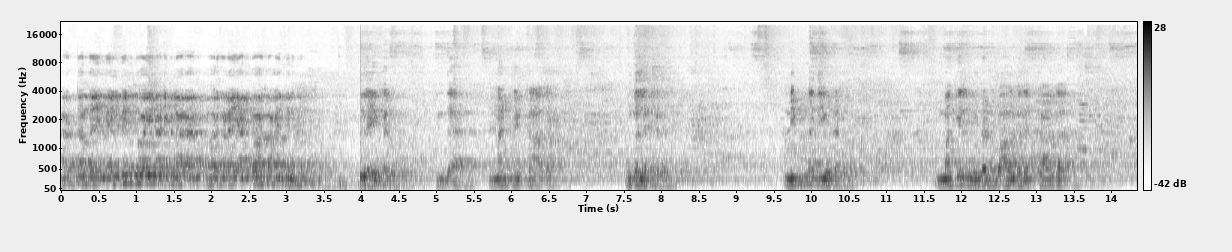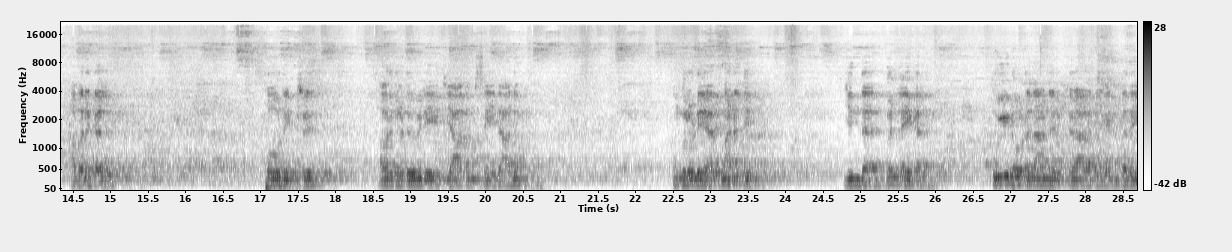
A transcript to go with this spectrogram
அருட்தந்தை மெல்வின் ரோய் அடிகளார் அவர்களை அன்பாக அழைத்திருக்கின்றனர் பிள்ளைகள் இந்த மண்ணுக்காக உங்களுக்கு நிம்மதியுடன் மகிழ்வுடன் வாழ்வதற்காக அவர்கள் போரிட்டு அவர்களுடைய உயிரை தியாகம் செய்தாலும் உங்களுடைய மனதில் இந்த பிள்ளைகள் உயிரோடு தான் இருக்கிறார்கள் என்பதை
